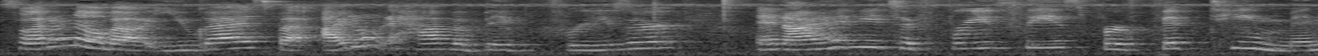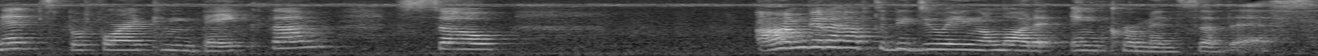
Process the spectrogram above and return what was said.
So I don't know about you guys, but I don't have a big freezer and I need to freeze these for 15 minutes before I can bake them. So I'm gonna have to be doing a lot of increments of this.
